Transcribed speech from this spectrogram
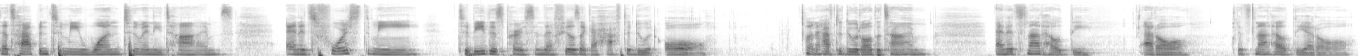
That's happened to me one too many times. And it's forced me to be this person that feels like I have to do it all. And I have to do it all the time. And it's not healthy at all. It's not healthy at all.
